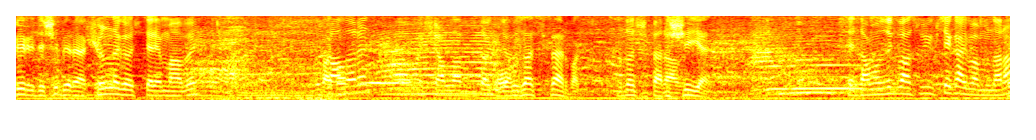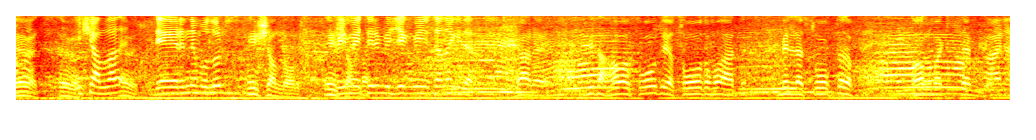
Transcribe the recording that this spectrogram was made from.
Biri dişi biri erkek. Şunu da göstereyim abi. Buzağların, Aa, maşallah bu da O güzel. buza süper bak. Bu da süper abi. Dişi yani. İşte damızlık vasfı yüksek hayvan bunlar ama Evet, evet, inşallah evet. değerini bulur. İnşallah olur. İnşallah. Kıymetini bilecek bir insana gider. Yani bir de hava soğudu ya soğudu mu artık millet soğukta da almak istemiyor. Aynen.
